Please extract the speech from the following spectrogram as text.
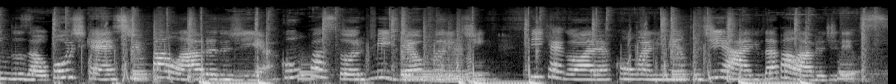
Bem-vindos ao podcast Palavra do Dia com o pastor Miguel Florentin. Fique agora com o alimento diário da Palavra de Deus.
